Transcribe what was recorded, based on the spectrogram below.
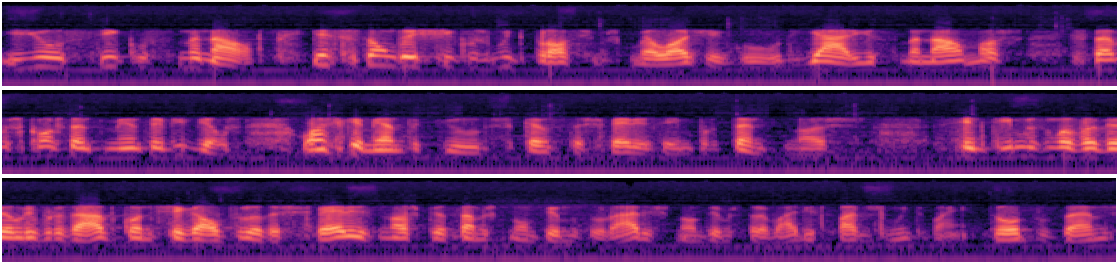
e o ciclo semanal. Estes são dois ciclos muito próximos, como é lógico, o diário e o semanal, nós estamos constantemente a vivê-los. Logicamente que o descanso das férias é importante, nós sentimos uma verdadeira liberdade quando chega a altura das férias, nós pensamos que não temos horários, que não temos trabalho, isso faz-nos muito bem. Todos os anos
